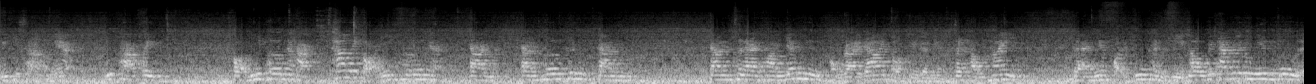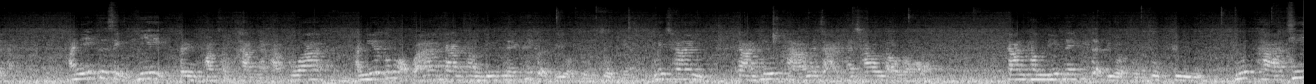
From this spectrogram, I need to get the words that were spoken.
ปีที่สามเนี่ยลูกค้าไปก่อหนี้เพิ่มนะคะ ถ้าไม่ก่อหนี้เพิ่มเนี่ยการการเพิ่มขึ้นการการแสดงความยั่งยืนของรายได้ต่อเดือนเนี่ยจะทำให้แบงก์เนี่ยปล่อยกู้ทันที เราไม่แทบไม่ต้องยื่นกู้เลยค่ะ อันนี้คือสิ่งที่เป็นความสำคัญนะคะ เพราะว่าอันนี้ต้องบอกว่าการทำดิสเน็กให้เกิดประโยชน์สูงสุดเนี่ยไม่ใช่การที่ลูกค้ามาจ่ายค่าเช่าเราหรอกการทำดิสเน็กที่เกิดประโยชน์สูงสุดคือลูกค้าที่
